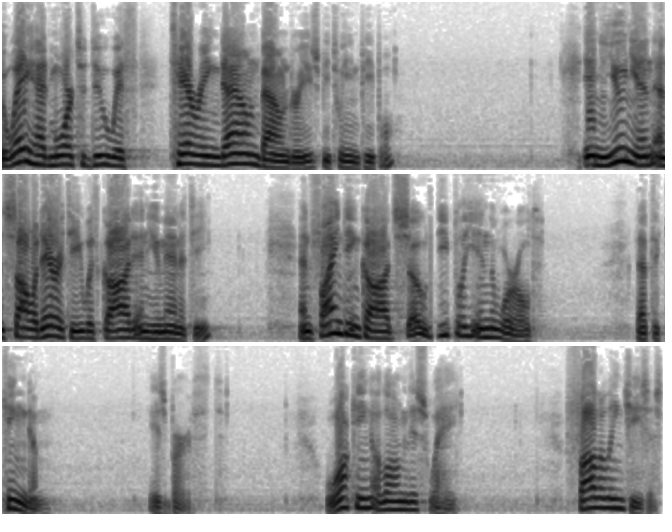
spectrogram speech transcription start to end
The way had more to do with tearing down boundaries between people, in union and solidarity with God and humanity and finding God so deeply in the world that the kingdom is birthed. Walking along this way, following Jesus,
